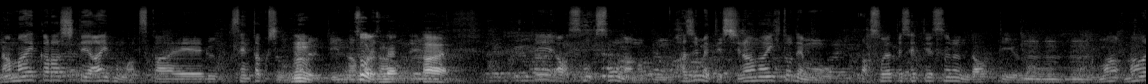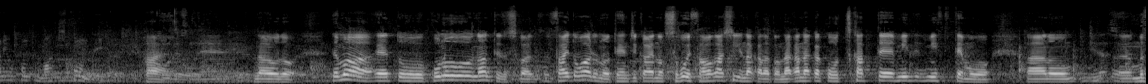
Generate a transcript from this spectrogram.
名前からして iPhone が使える選択肢になるっていう名前なので。うん、で、ね。はいであそそうなの？って初めて知らない人でもあそうやって設定するんだっていうのを、うんうんうん。ま、周りを本当巻き込んでいる、はい、そうですね。なるほど。でまあえーと、このなんていうんですかサイトワールドの展示会のすごい騒がしい中だとなかなかこう使ってみ見てもあの難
